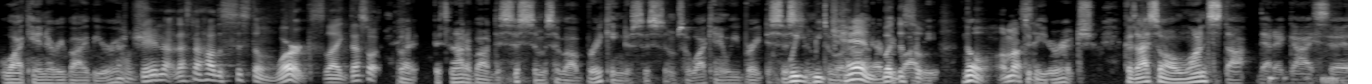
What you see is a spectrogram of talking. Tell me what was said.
why can't everybody be rich? They're not. That's not how the system works. Like that's what. But it's not about the system. It's about breaking the system. So why can't we break the system? We, we can, but this, no, I'm not to saying. be rich. Because I saw one stock that a guy said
